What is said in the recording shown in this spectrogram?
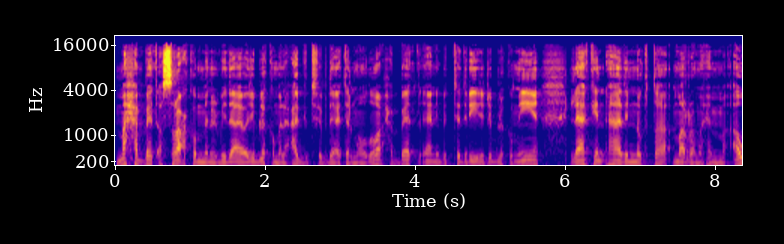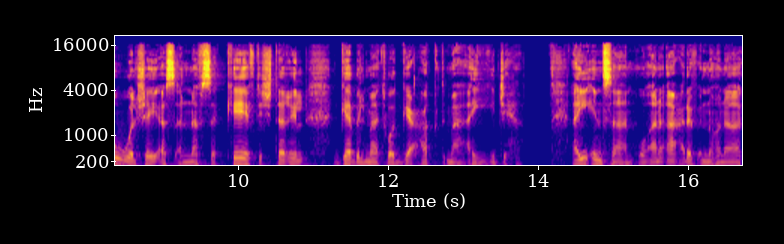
ما حبيت أسرعكم من البداية وأجيب لكم العقد في بداية الموضوع حبيت يعني بالتدريج أجيب لكم هي لكن هذه النقطة مرة مهمة. أول شيء أسأل نفسك كيف تشتغل قبل ما توقع عقد مع أي جهة؟ أي إنسان وأنا أعرف إنه هناك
